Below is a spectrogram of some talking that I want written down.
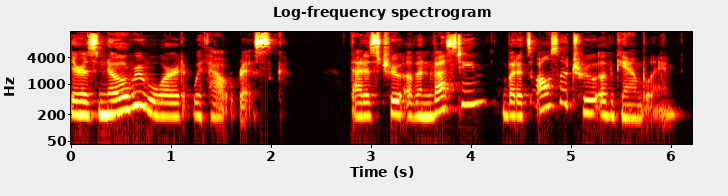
There is no reward without risk. That is true of investing, but it's also true of gambling.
